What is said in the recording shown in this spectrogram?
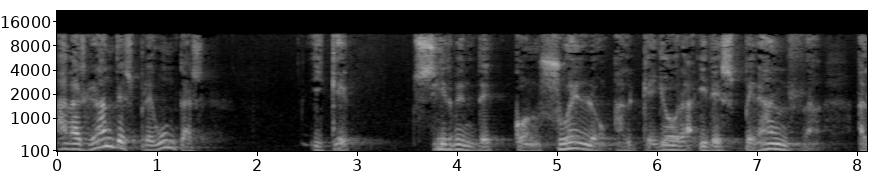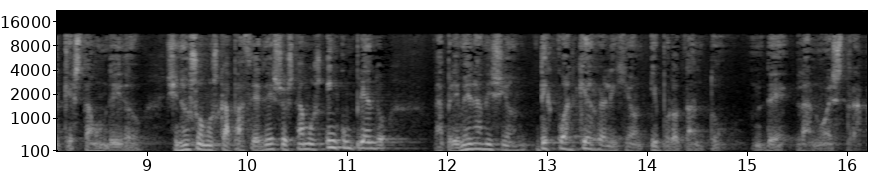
a las grandes preguntas y que sirven de consuelo al que llora y de esperanza al que está hundido. Si no somos capaces de eso, estamos incumpliendo la primera misión de cualquier religión y por lo tanto de la nuestra.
